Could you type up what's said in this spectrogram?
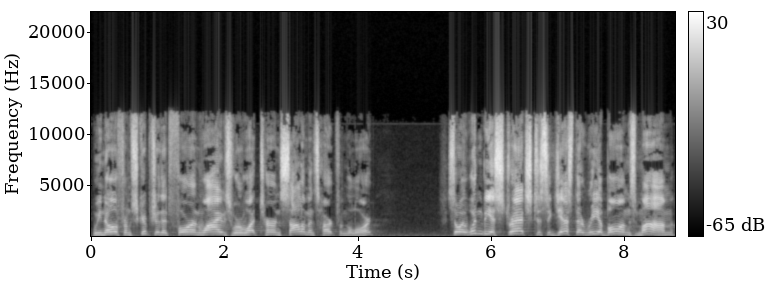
We know from Scripture that foreign wives were what turned Solomon's heart from the Lord. So it wouldn't be a stretch to suggest that Rehoboam's mom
